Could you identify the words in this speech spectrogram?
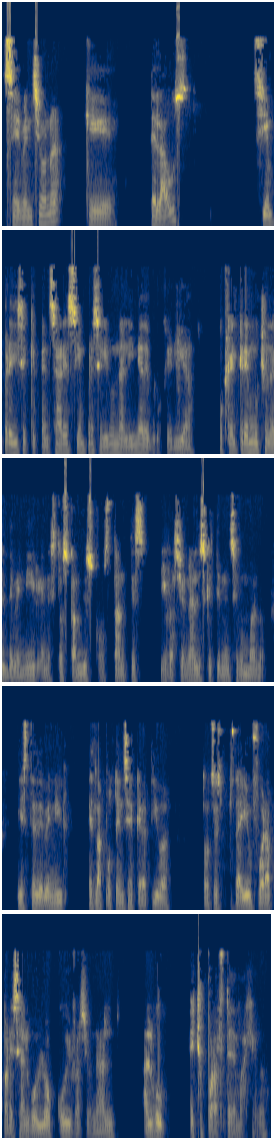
se menciona que Telaus siempre dice que pensar es siempre seguir una línea de brujería, porque él cree mucho en el devenir, en estos cambios constantes y racionales que tiene el ser humano, y este devenir es la potencia creativa. Entonces, pues, de ahí en fuera parece algo loco, irracional, algo hecho por arte de magia, ¿no?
